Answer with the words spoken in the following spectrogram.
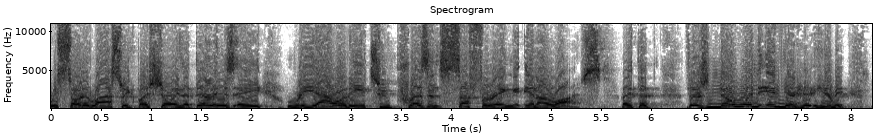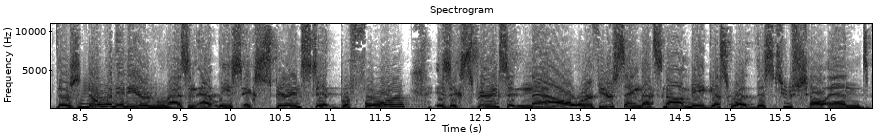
we started last week by showing that there is a reality to present suffering in our lives. Right? That there's no one in here, hear, hear me, there's no one in here who hasn't at least experienced it before, is experiencing it now, or if you're saying that's not me, guess what? This too shall end,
